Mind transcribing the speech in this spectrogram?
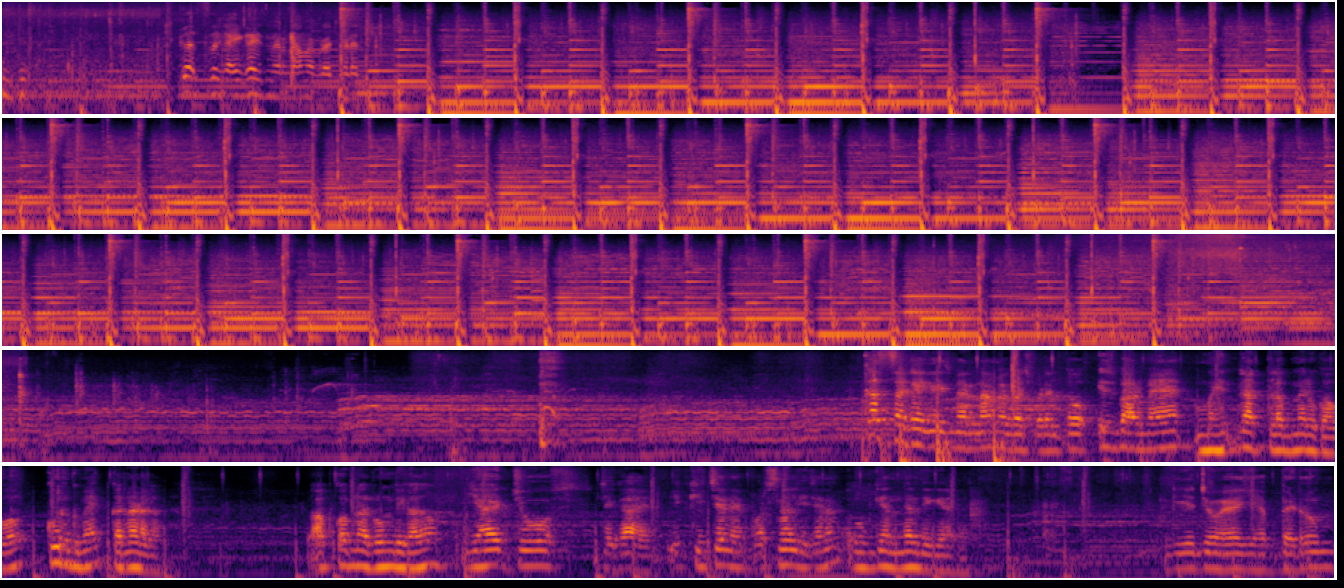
कसं काय गाइस मेरा नाम है ब्रज कसं काय गाइस मेरा नाम है ब्रज पटेल तो इस बार मैं महिंद्रा क्लब में रुका हुआ कुर्ग में कर्नाटका तो आपको अपना रूम दिखा दो। यह जो जगह है, ये किचन है, पर्सनल किचन है, रूम के अंदर दिखे रखा ये जो है ये है बेडरूम।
